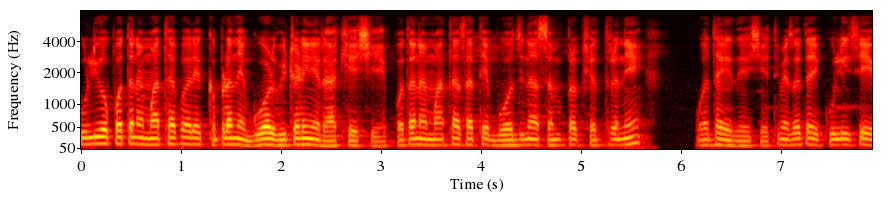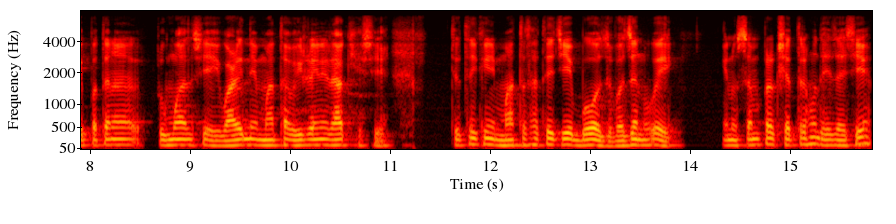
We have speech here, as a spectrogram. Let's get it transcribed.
કુલીઓ પોતાના માથા પર એક કપડાને ગોળ વીંટાળીને રાખે છે. પોતાના માથા સાથે બોજના સંપર્ક ક્ષેત્રને વધારી દે છે. તમે જોતા કુલી છે, એ પોતાના રૂમાલ છે, એ વાળીને માથા વીંટાળીને રાખે છે. જેથી કરીને માથા સાથે જે બોજ, વજન હોય, એનું સંપર્ક ક્ષેત્ર શું થઈ જાય છે?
